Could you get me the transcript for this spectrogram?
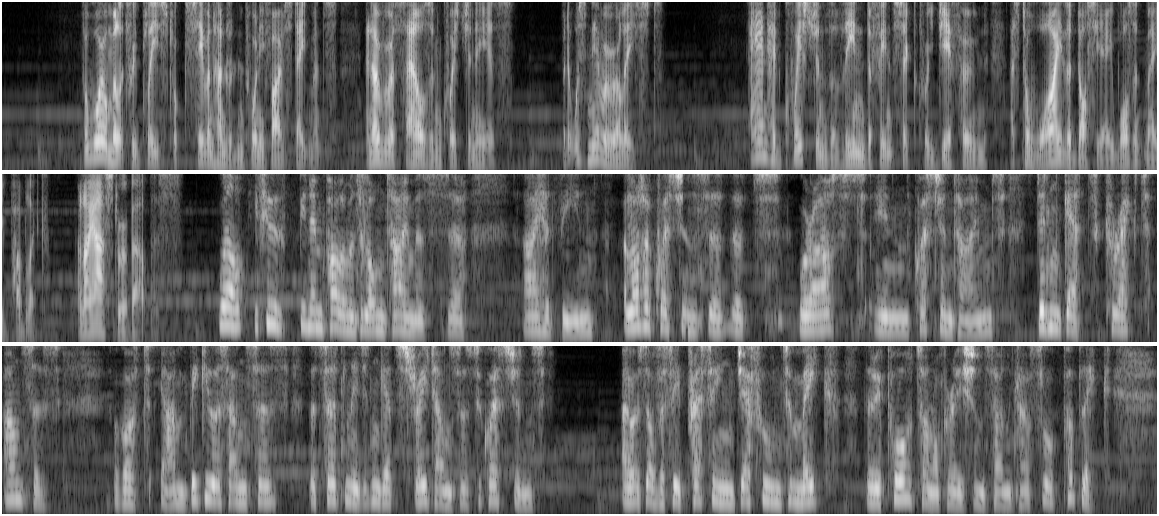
the Royal Military Police took 725 statements and over a thousand questionnaires, but it was never released. Ann had questioned the then Defence Secretary Geoff Hoon as to why the dossier wasn't made public, and I asked her about this. Well, if you've been in Parliament a long time, as uh, I had been, a lot of questions uh, that were asked in question times didn't get correct answers. Got ambiguous answers, but certainly didn't get straight answers to questions. I was obviously pressing Geoff Hoon to make the report on Operation Sandcastle public.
